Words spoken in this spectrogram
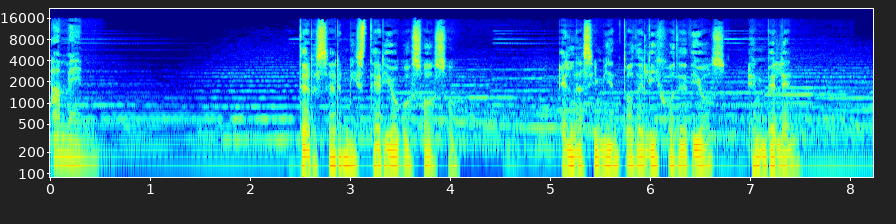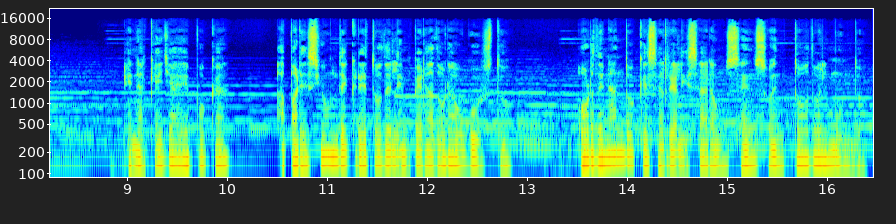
Amén. Tercer Misterio Gozoso. El nacimiento del Hijo de Dios en Belén. En aquella época apareció un decreto del emperador Augusto ordenando que se realizara un censo en todo el mundo.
